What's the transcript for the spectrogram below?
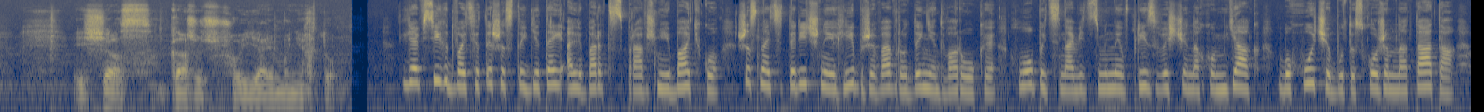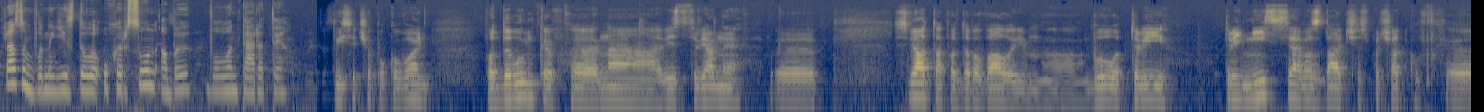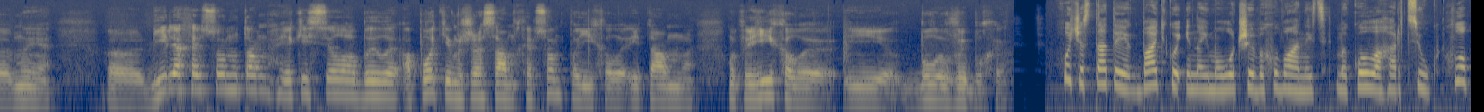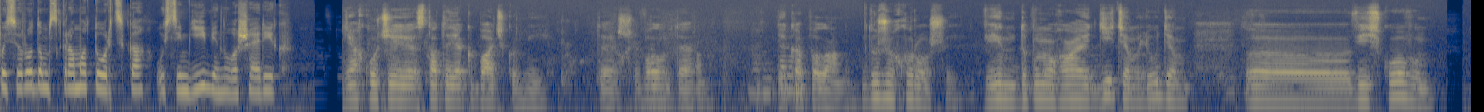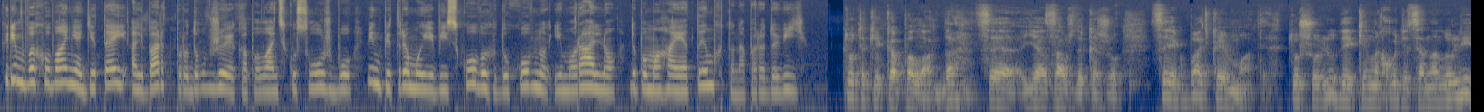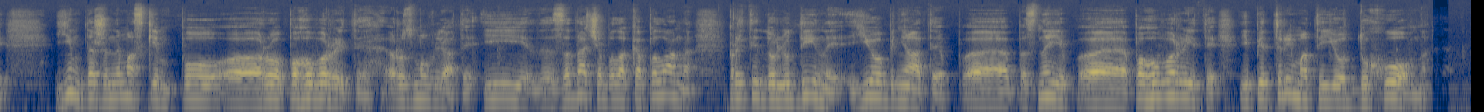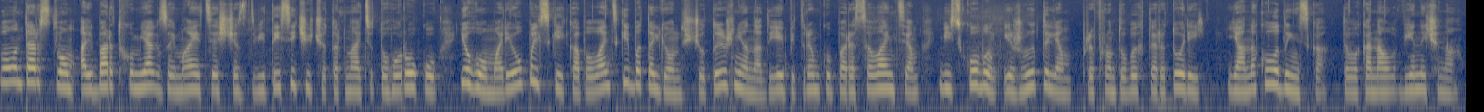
І зараз кажуть, що я йому ніхто. Для всіх 26 дітей Альберт справжній батько. 16-річний Гліб живе в родині два роки. Хлопець навіть змінив прізвище на Хом'як, бо хоче бути схожим на тата. Разом вони їздили у Херсон, аби волонтерити. тисяча пакувань подарунків е, на різдвяне е, свята подарували їм. Е, Було три, три місця роздачі. Спочатку ми біля Херсону там якісь села били, а потім вже сам Херсон поїхали, і там ми приїхали і були вибухи. Хоче стати як батько і наймолодший вихованець Микола Гарцюк. Хлопець родом з Краматорська. У сім'ї він лише рік. Я хочу стати як батько мій, теж волонтером і капеланом. Дуже хороший. Він допомагає дітям, людям, е- військовим. Крім виховання дітей, Альберт продовжує капеланську службу. Він підтримує військових духовно і морально, допомагає тим, хто на передовій. Хто такий капелан? Да? Це я завжди кажу, це як батько і мати. То, що люди, які знаходяться на нулі, їм навіть нема з ким е, поговорити, розмовляти. І задача була капелана прийти до людини, її обняти, е, з нею е, поговорити і підтримати її духовно. Волонтерством Альберт Хом'як займається ще з 2014 року. Його Маріупольський капеланський батальйон щотижня надає підтримку переселенцям, військовим і жителям прифронтових територій. Яна Колодинська, телеканал Вінниччина.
